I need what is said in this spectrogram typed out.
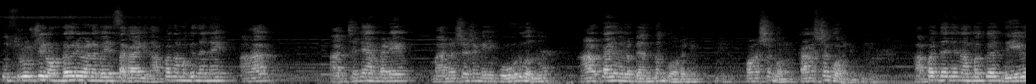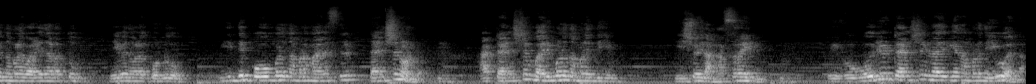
ശുശ്രൂഷയിൽ ഉണ്ടവർ വേണം പേര് സഹായിക്കുന്നത് അപ്പൊ നമുക്ക് തന്നെ ആ അച്ഛന്റെ അമ്മയുടെയും മരണശേഷം കഴിഞ്ഞ് കൂട് വന്നു. ആൾക്കാർ തമ്മിലുള്ള ബന്ധം കുറഞ്ഞു. കണക്ഷൻ കുറഞ്ഞു. കണക്ഷൻ കുറഞ്ഞു. അപ്പം തന്നെ നമുക്ക് ദൈവം നമ്മളെ വഴി നടത്തും. ദൈവം നമ്മളെ കൊണ്ടുപോകും. ഇതിൽ പോകുമ്പോൾ നമ്മുടെ മനസ്സിൽ ടെൻഷനുണ്ട്. ആ ടെൻഷൻ വരുമ്പോൾ നമ്മൾ എന്ത് ചെയ്യും? ഈശോയിൽ ആശ്രയിക്കും. ഒരു ടെൻഷൻ ഇല്ലാതിരിക്കാൻ നമ്മൾ ദൈവമല്ല.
